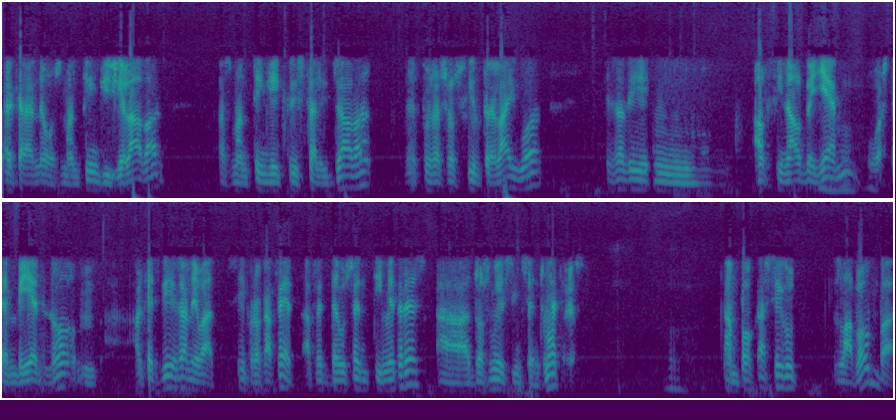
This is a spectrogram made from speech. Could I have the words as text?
perquè la neu es mantingui gelada, es mantingui cristal·litzada, després això es filtra l'aigua, és a dir, mm, al final veiem, o estem veient, no? Aquests dies ha nevat, sí, però què ha fet? Ha fet 10 centímetres a 2.500 metres. Tampoc ha sigut la bomba,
